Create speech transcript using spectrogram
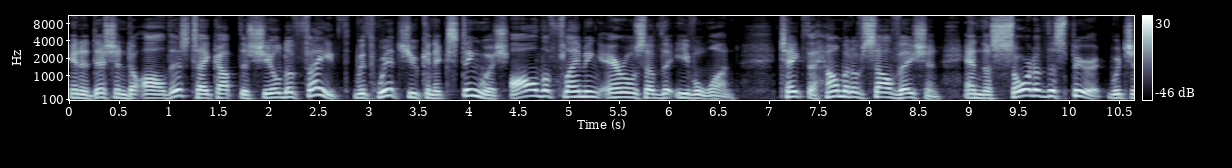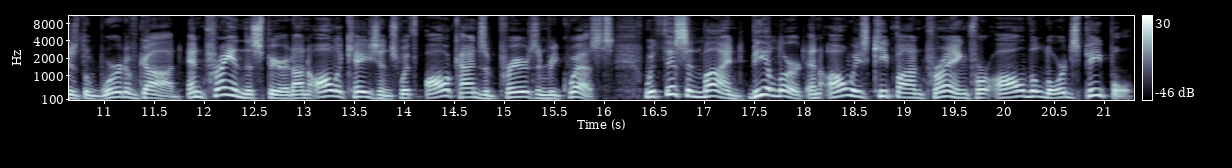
In addition to all this, take up the shield of faith, with which you can extinguish all the flaming arrows of the evil one. Take the helmet of salvation and the sword of the Spirit, which is the Word of God, and pray in the Spirit on all occasions with all kinds of prayers and requests. With this in mind, be alert and always keep on praying for all the Lord's people.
